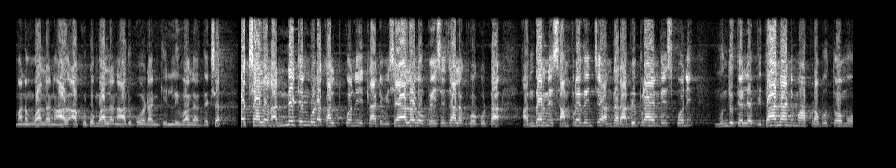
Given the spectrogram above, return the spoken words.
మనం వాళ్ళను ఆ- కుటుంబాలను ఆదుకోవడానికి ఇల్లు ఇవ్వాలి అధ్యక్ష. పక్షాలను అన్నిటిని కూడా కలుపుకొని ఇట్లాంటి విషయాలలో భేషజాలకు పోకుండా అందరిని సంప్రదించి అందరి అభిప్రాయం తీసుకొని ముందుకెళ్ళే విధానాన్ని మా ప్రభుత్వము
